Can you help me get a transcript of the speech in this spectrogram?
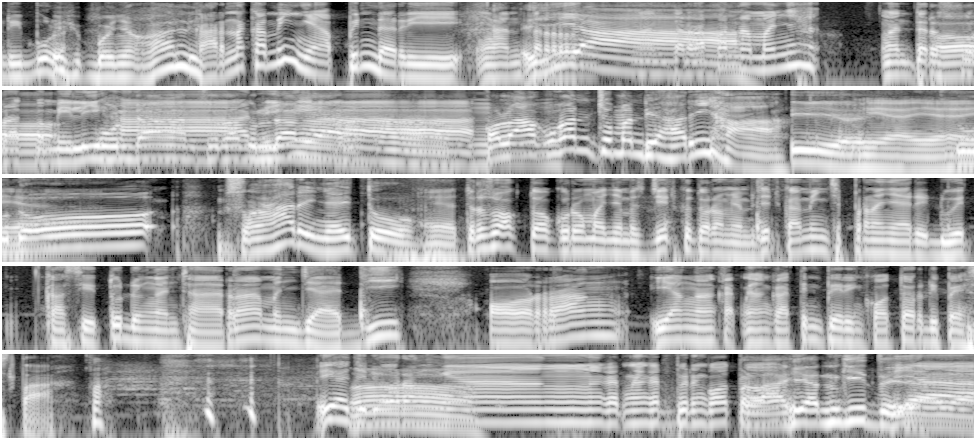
ribu lah. Ih, banyak kali. Karena kami nyiapin dari nganter Iya. nganter apa namanya? Nganter surat Eh, pemilihan. undangan, surat undangan. Iya. Kalau aku kan cuma di hari H. Iya. Iya, iya, iya. Duduk setengah harinya itu. Ya, terus waktu aku rumahnya masjid, ketua rumahnya masjid, kami pernah nyari duit kasih itu dengan cara menjadi orang yang ngangkat-ngangkatin piring kotor di pesta. Iya jadi Ah. orang yang ngangkat-ngangkat piring kotor. Pelayan gitu ya? Iya, Iya,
